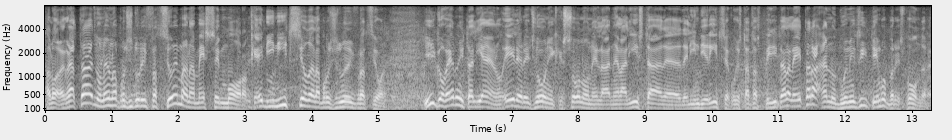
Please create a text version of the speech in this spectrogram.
Allora, in realtà non è una procedura di infrazione ma una messa in moro, che è l'inizio della procedura di infrazione. Il governo italiano e le regioni che sono nella, nella lista degli indirizzi a cui è stata spedita la lettera hanno due mesi di tempo per rispondere.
